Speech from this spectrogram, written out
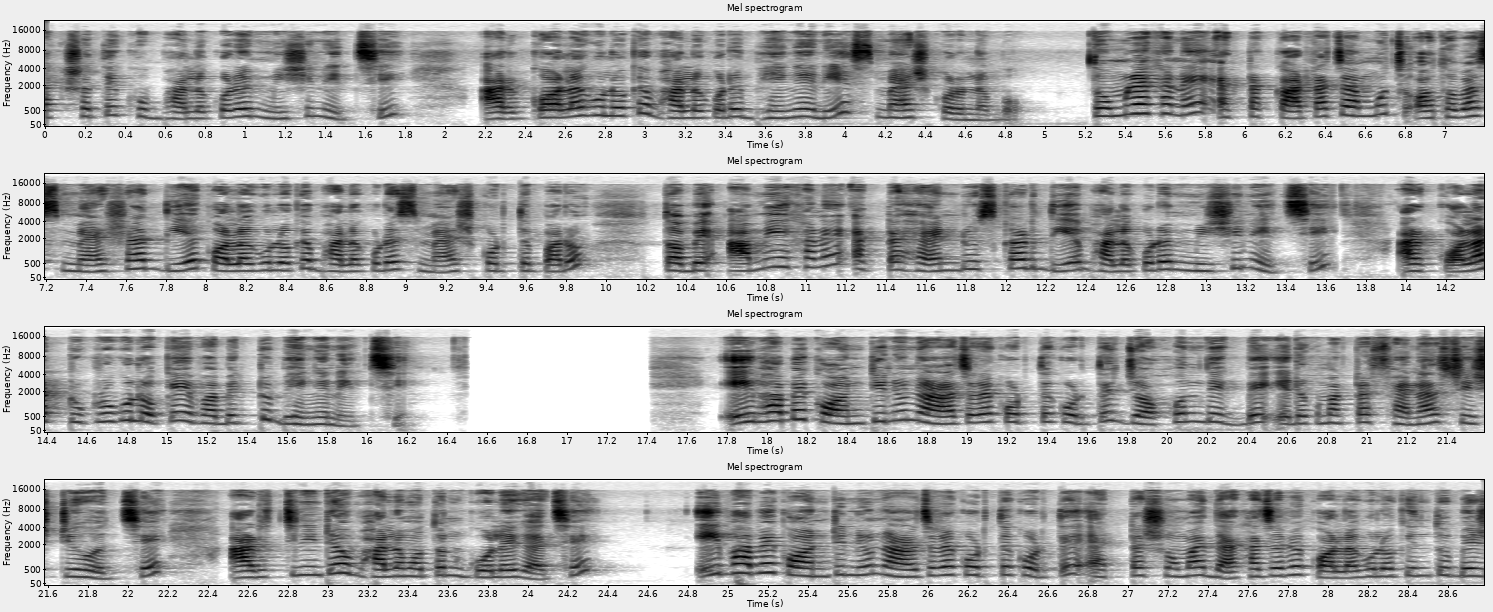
একসাথে খুব ভালো করে মিশিয়ে নিচ্ছি আর কলাগুলোকে ভালো করে ভেঙে নিয়ে স্ম্যাশ করে নেব। তোমরা এখানে একটা কাটা চামচ অথবা স্ম্যাশার দিয়ে কলাগুলোকে ভালো করে স্ম্যাশ করতে পারো। তবে আমি এখানে একটা হ্যান্ড উস্কার দিয়ে ভালো করে মিশিয়ে নিচ্ছি আর কলার টুকরোগুলোকে এভাবে একটু ভেঙে নিচ্ছি। এইভাবে কন্টিনিউ নাড়াচাড়া করতে করতে যখন দেখবে এরকম একটা ফ্যানার সৃষ্টি হচ্ছে আর চিনিটাও ভালো মতন গলে গেছে এইভাবে কন্টিনিউ নাড়াচাড়া করতে করতে একটা সময় দেখা যাবে কলাগুলো কিন্তু বেশ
